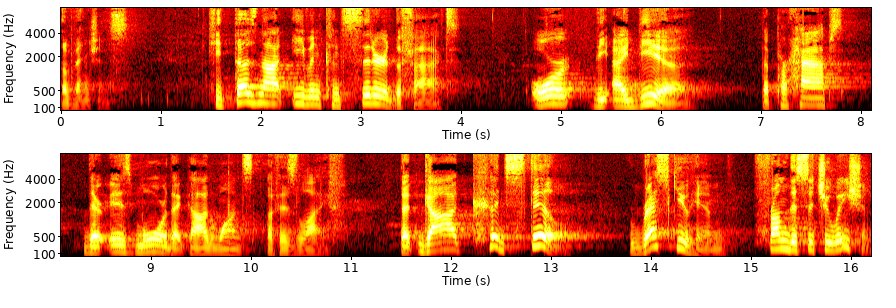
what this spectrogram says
of vengeance. He does not even consider the fact or the idea that perhaps there is more that God wants of his life. That God could still rescue him from this situation.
